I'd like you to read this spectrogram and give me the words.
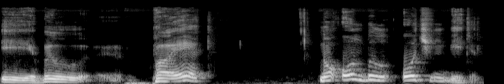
и был э, поэт, но он был очень беден.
